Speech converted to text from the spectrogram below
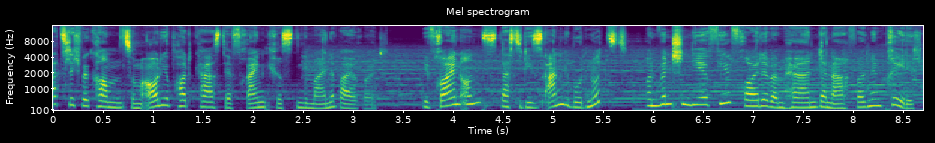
Herzlich willkommen zum Audiopodcast der Freien Christengemeinde Bayreuth. Wir freuen uns, dass du dieses Angebot nutzt und wünschen dir viel Freude beim Hören der nachfolgenden Predigt.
